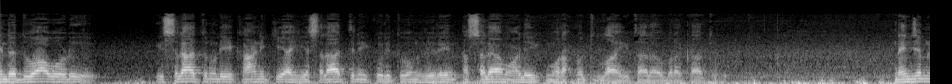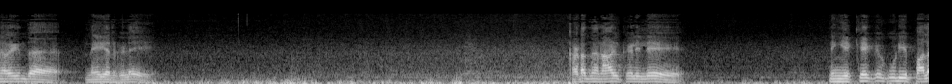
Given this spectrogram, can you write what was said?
என்ற துவாவோடு இஸ்லாத்தினுடைய காணிக்கையாகிய சலாத்தினை குறித்து துவங்குகிறேன். அஸ்லாம் வலைக்கம் வரமத்துல்லாஹி தாலா வரகாத்து நெஞ்சம் நிறைந்த நேயர்களே கடந்த நாட்களிலே நீங்க கேட்கக்கூடிய பல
